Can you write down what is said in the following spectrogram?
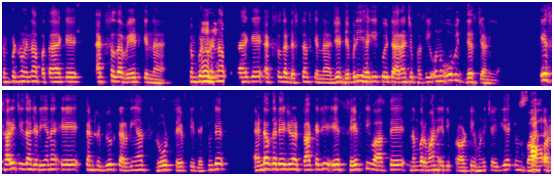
ਕੰਪਿਊਟਰ ਨੂੰ ਇੰਨਾ ਪਤਾ ਹੈ ਕਿ ਐਕਸਲ ਦਾ weight ਕਿੰਨਾ ਹੈ ਕੰਪਿਊਟਰ ਨੂੰ ਇੰਨਾ ਪਤਾ ਹੈ ਕਿ ਐਕਸਲ ਦਾ ਡਿਸਟੈਂਸ ਕਿੰਨਾ ਹੈ ਜੇ ਡਿਬਰੀ ਹੈਗੀ ਕੋਈ ਟਾਇਰਾਂ 'ਚ ਫਸੀ ਉਹਨੂੰ ਉਹ ਵੀ ਦਿਸ ਜਾਣੀ ਆ। ਇਹ ਸਾਰੀ ਚੀਜ਼ਾਂ ਜਿਹੜੀਆਂ ਨੇ ਇਹ ਕੰਟਰੀਬਿਊਟ ਕਰਦੀਆਂ ਰੋਡ ਸੇਫਟੀ ਤੇ ਕਿਉਂਕਿ ਐਂਡ ਆਫ ਦਾ ਡੇ ਜਿਹੜਾ ਟਰੱਕ ਹੈ ਜੀ ਇਹ ਸੇਫਟੀ ਵਾਸਤੇ ਨੰਬਰ 1 ਇਹਦੀ ਪ੍ਰਾਇੋਰਟੀ ਹੋਣੀ ਚਾਹੀਦੀ ਹੈ ਕਿਉਂਕਿ ਗੋਡ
